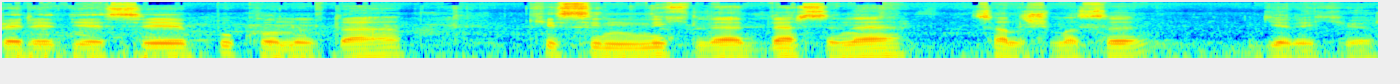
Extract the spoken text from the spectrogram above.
Belediyesi bu konuda kesinlikle dersine çalışması gerekiyor.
